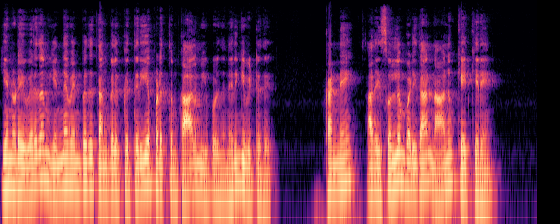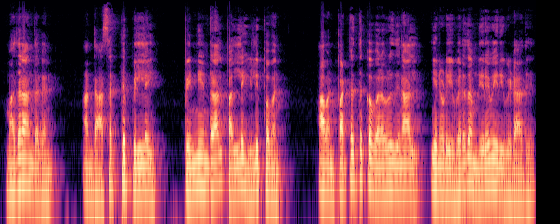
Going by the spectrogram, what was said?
என்னுடைய விரதம் என்னவென்பது தங்களுக்கு தெரியப்படுத்தும் காலம் இப்பொழுது நெருங்கிவிட்டது. கண்ணே அதை சொல்லும்படிதான் நானும் கேட்கிறேன். மதுராந்தகன் அந்த அசட்டு பிள்ளை பெண் என்றால் பல்லை இழிப்பவன். அவன் பட்டத்துக்கு வருவதனால் என்னுடைய விரதம் நிறைவேறிவிடாது.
